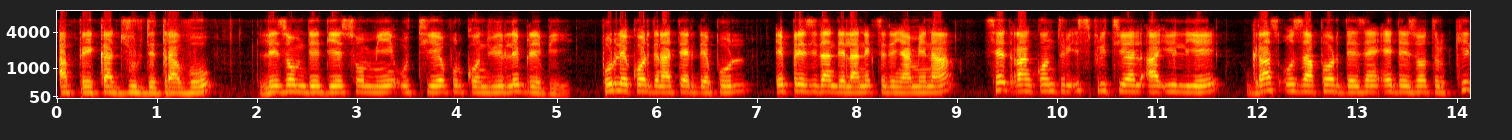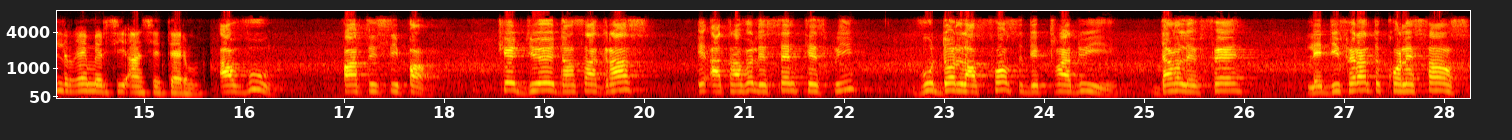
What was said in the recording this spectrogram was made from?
Après quatre jours de travaux, les hommes dédiés sont mis outillés pour conduire les brebis. Pour le coordinateur des poules et président de l'annexe de Yamena, cette rencontre spirituelle a eu lieu grâce aux apports des uns et des autres qu'il remercie en ces termes. À vous, participants, que Dieu, dans sa grâce et à travers le Saint-Esprit, vous donne la force de traduire dans les faits les différentes connaissances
